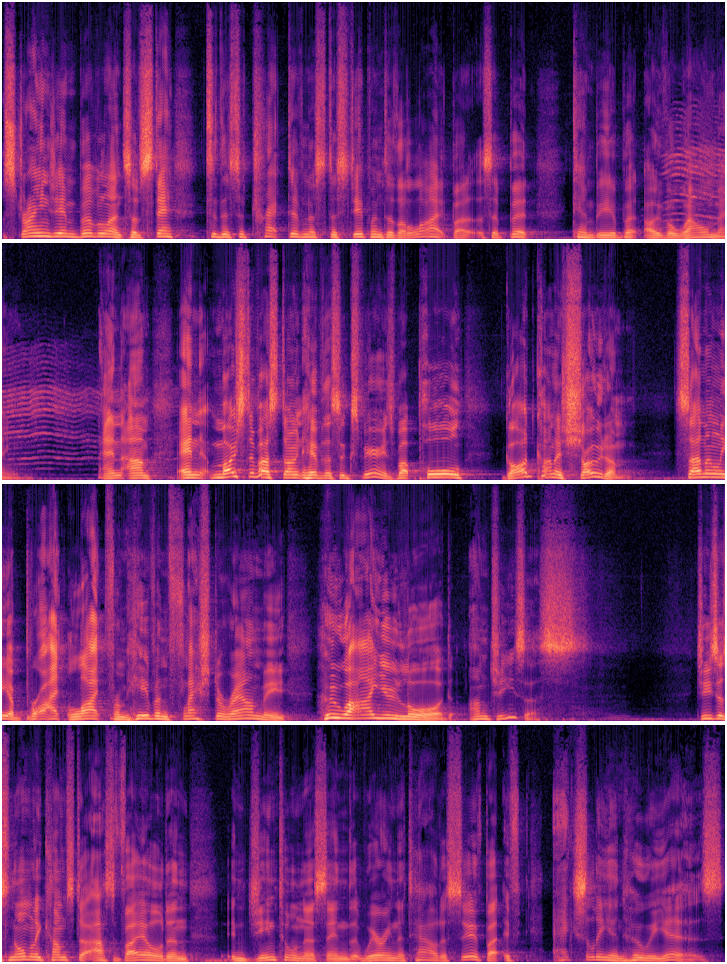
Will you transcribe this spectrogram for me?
strange ambivalence of stand to this attractiveness to step into the light, but it's a bit, can be a bit overwhelming. And, um, and most of us don't have this experience, but Paul, God kind of showed him. Suddenly, a bright light from heaven flashed around me. Who are you, Lord? I'm Jesus. Jesus normally comes to us veiled in, in gentleness and wearing the towel to serve, but if actually in who he is,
